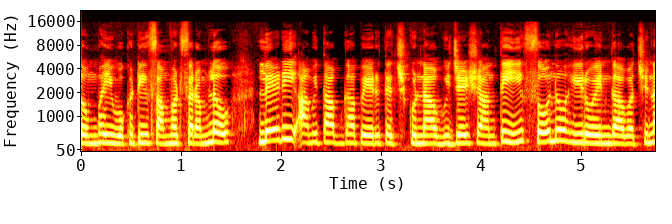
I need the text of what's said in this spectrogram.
తొంభై ఒకటి సంవత్సరంలో లేడీ అమితాబ్గా పేరు తెచ్చుకున్న విజయశాంతి సోలో హీరోయిన్గా వచ్చిన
